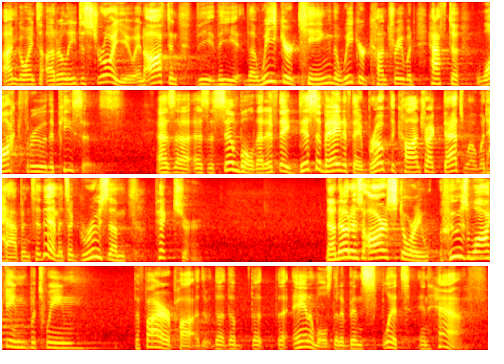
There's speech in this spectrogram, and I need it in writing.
I'm going to utterly destroy you. And often the, the, the weaker king, the weaker country would have to walk through the pieces as a, as a symbol that if they disobeyed, if they broke the contract, that's what would happen to them. It's a gruesome picture. Now, notice our story. Who's walking between the fire pot, the, the, the, the animals that have been split in half?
